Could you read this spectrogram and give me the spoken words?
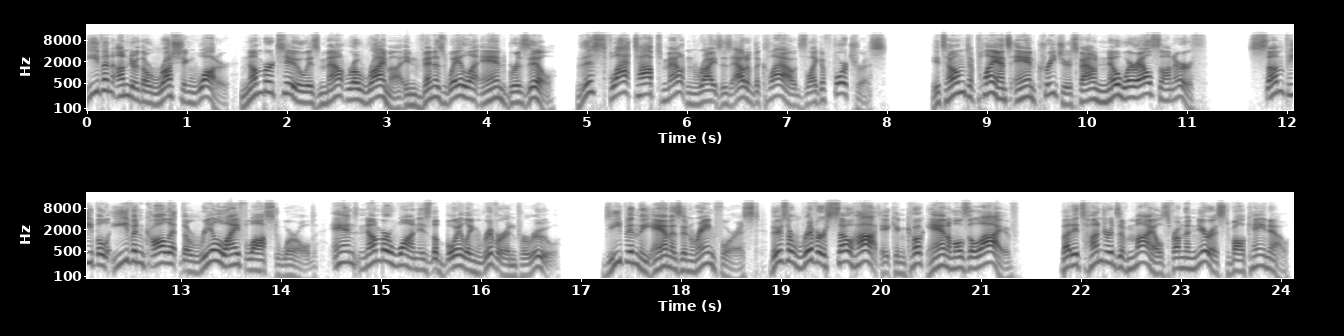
Even under the rushing water, number 2 is Mount Roraima in Venezuela and Brazil. This flat-topped mountain rises out of the clouds like a fortress. It's home to plants and creatures found nowhere else on Earth. Some people even call it the real-life lost world. And number 1 is the Boiling River in Peru. Deep in the Amazon rainforest, there's a river so hot it can cook animals alive. But it's hundreds of miles from the nearest volcano,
